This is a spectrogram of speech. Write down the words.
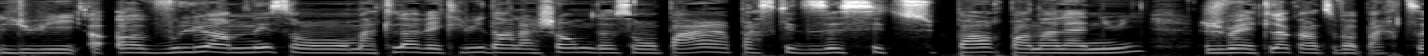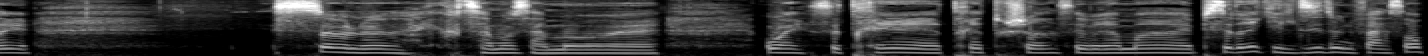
lui a, a voulu emmener son matelas avec lui dans la chambre de son père parce qu'il disait si tu pars pendant la nuit, je vais être là quand tu vas partir. Ça là, écoute, ça moi ça m'a euh, ouais, c'est très très touchant, c'est vraiment puis Cédric il le dit d'une façon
